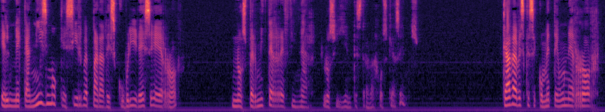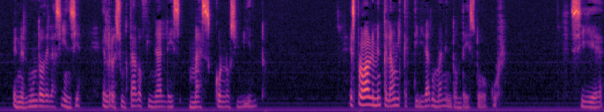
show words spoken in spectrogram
el mecanismo que sirve para descubrir ese error nos permite refinar los siguientes trabajos que hacemos. Cada vez que se comete un error en el mundo de la ciencia, el resultado final es más conocimiento. Es probablemente la única actividad humana en donde esto ocurre. Si eh,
